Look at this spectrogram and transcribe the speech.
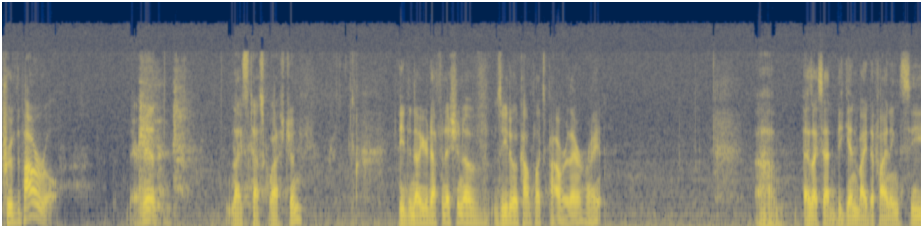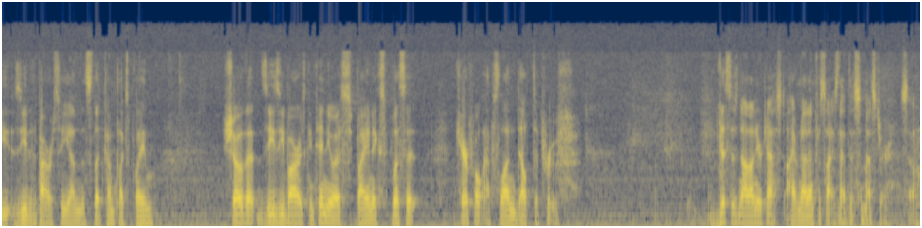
prove the power rule. There it is. Nice test question. Need to know your definition of z to a complex power there, right? Um, as I said, begin by defining c, z to the power c on the slit complex plane. Show that zz bar is continuous by an explicit, careful epsilon delta proof. This is not on your test. I have not emphasized that this semester. So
